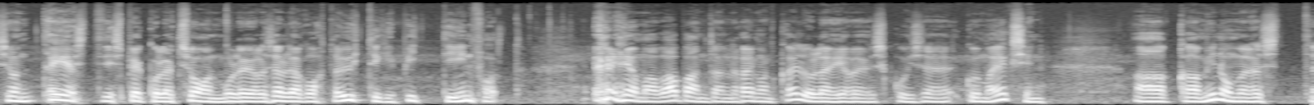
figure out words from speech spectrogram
see on täiesti spekulatsioon, mul ei ole selle kohta ühtegi bitti infot. ja ma vabandan Raimond Kaljulaia ees, kui see, kui ma eksin. aga minu meelest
